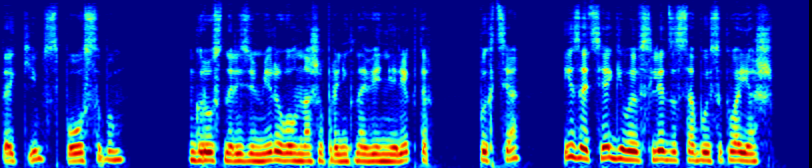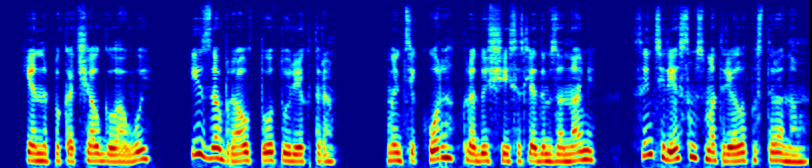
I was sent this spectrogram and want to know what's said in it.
таким способом. Грустно резюмировал наше проникновение ректор, пыхтя и затягивая вслед за собой саквояж. Кенна покачал головой и забрал тот у ректора. Мантикора, крадущаяся следом за нами, с интересом смотрела по сторонам.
